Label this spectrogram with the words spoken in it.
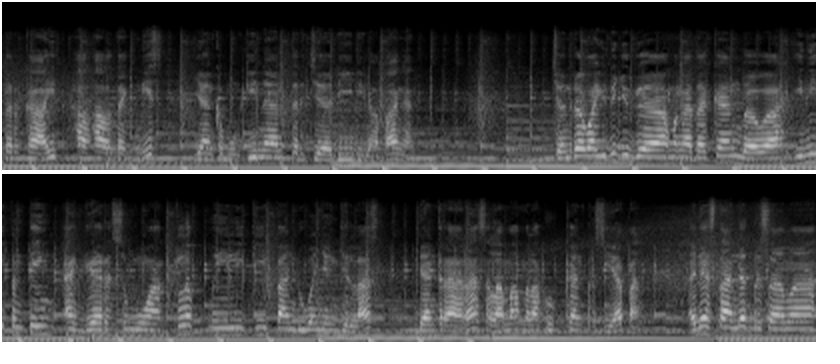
terkait hal-hal teknis yang kemungkinan terjadi di lapangan. Chandra Wahyudi juga mengatakan bahwa ini penting agar semua klub memiliki panduan yang jelas dan terarah selama melakukan persiapan. Ada standar bersama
